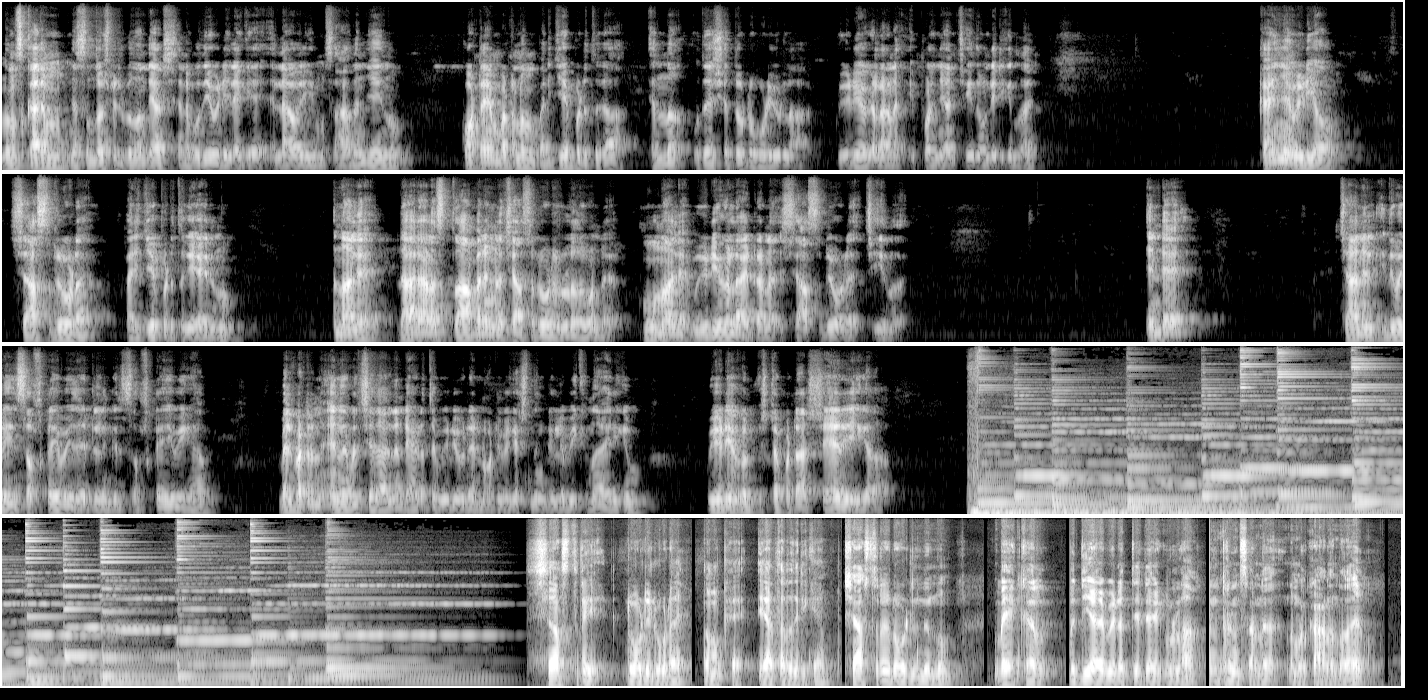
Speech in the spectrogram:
നമസ്കാരം. ഞാൻ സന്തോഷ് ഫിലിപ്പ് നന്ദ്യാട്ട്. എന്റെ പുതിയ വീഡിയോയിലേക്ക് എല്ലാവരെയും സ്വാഗതം ചെയ്യുന്നു. കോട്ടയം പട്ടണം പരിചയപ്പെടുത്തുക എന്ന ഉദ്ദേശത്തോടു കൂടിയുള്ള വീഡിയോകളാണ് ഇപ്പോൾ ഞാൻ ചെയ്തുകൊണ്ടിരിക്കുന്നത്. കഴിഞ്ഞ വീഡിയോ ശാസ്ത്ര പരിചയപ്പെടുത്തുകയായിരുന്നു. എന്നാൽ ധാരാളം സ്ഥാപനങ്ങൾ ശാസ്ത്ര ഉള്ളതുകൊണ്ട് ഉള്ളത് കൊണ്ട് മൂന്നാൽ വീഡിയോകളിലായിട്ടാണ് ശാസ്ത്ര ചെയ്യുന്നത്. എന്റെ ചാനൽ ഇതുവരെയും സബ്സ്ക്രൈബ് ചെയ്തിട്ടില്ലെങ്കിൽ സബ്സ്ക്രൈബ് ചെയ്യുക. ബെൽ ബട്ടൺ എനേബിൾ ചെയ്താൽ എന്റെ അടുത്ത വീഡിയോയുടെ നോട്ടിഫിക്കേഷൻ നിങ്ങൾക്ക് ലഭിക്കുന്നതായിരിക്കും. വീഡിയോകൾ ഇഷ്ടപ്പെട്ടാൽ ഷെയർ ചെയ്യുക. ശാസ്ത്രി റോഡിലൂടെ നമുക്ക് യാത്ര തിരിക്കാം. ശാസ്ത്രി റോഡിൽ നിന്നും ബേക്കർ വിദ്യാപീഠത്തിലേക്കുള്ള എൻട്രൻസ് ആണ് നമ്മൾ കാണുന്നത്.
